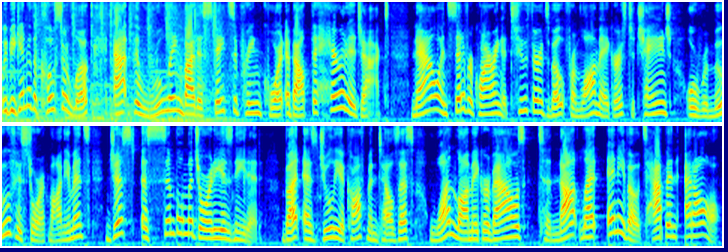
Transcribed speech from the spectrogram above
We begin with a closer look at the ruling by the state Supreme Court about the Heritage Act. Now, instead of requiring a two thirds vote from lawmakers to change or remove historic monuments, just a simple majority is needed. But as Julia Kaufman tells us, one lawmaker vows to not let any votes happen at all.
